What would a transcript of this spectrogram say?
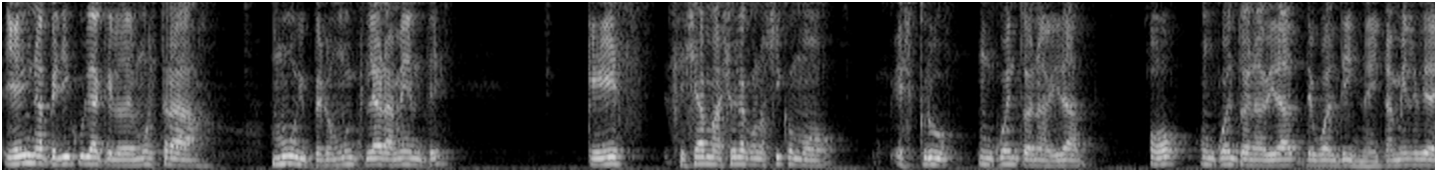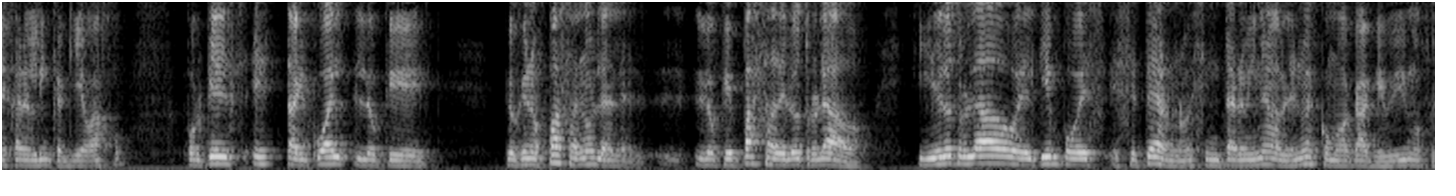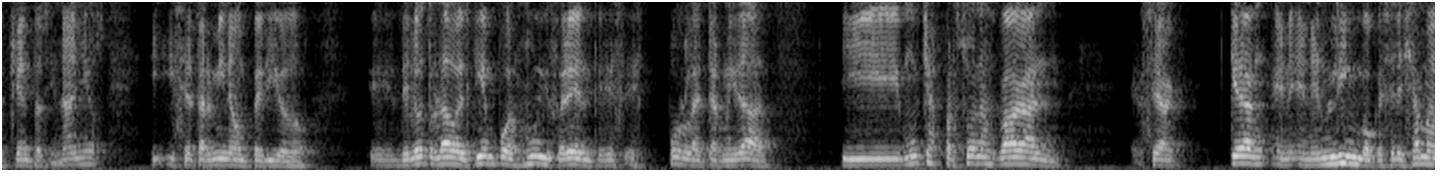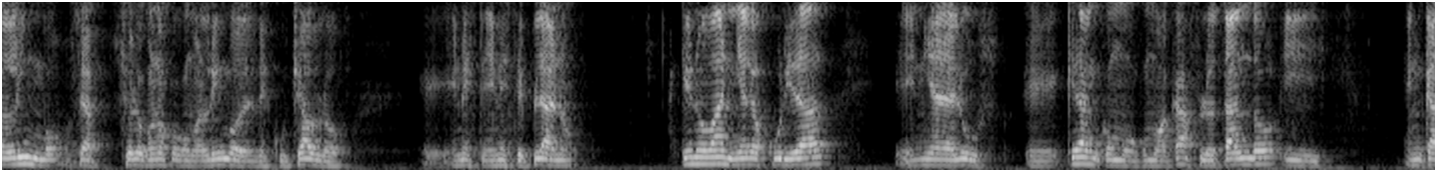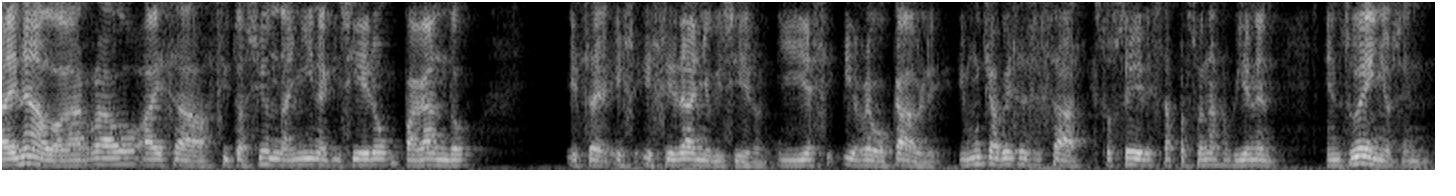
hay una película que lo demuestra muy, pero muy claramente, que es, se llama, yo la conocí como Screw, un cuento de Navidad, o un cuento de Navidad de Walt Disney. También les voy a dejar el link aquí abajo, porque es, es tal cual lo que, lo que nos pasa, ¿no? lo que pasa del otro lado. Y del otro lado el tiempo es, eterno, es interminable, no es como acá que vivimos 80, 100 años y, se termina un periodo. Eh, del otro lado el tiempo es muy diferente, es, por la eternidad. Y muchas personas vagan, o sea, quedan en, un limbo que se le llama limbo, o sea, yo lo conozco como el limbo de, escucharlo eh, en, este, en este plano, que no van ni a la oscuridad eh, ni a la luz. Eh, quedan como, como acá flotando y encadenado, agarrado a esa situación dañina que hicieron, pagando ese, daño que hicieron. Y es irrevocable. Y muchas veces esas, esos seres, esas personas nos vienen en sueños, en,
